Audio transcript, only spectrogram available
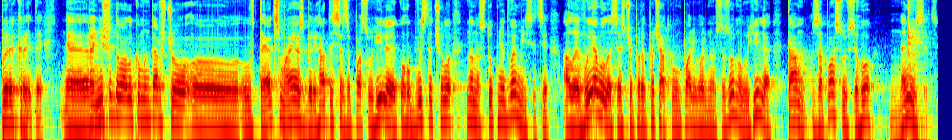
перекрити. Е, раніше давали коментар, що в ТЕЦ має зберігатися запас вугілля, якого б вистачило на наступні два місяці. Але виявилося, що перед початком опалювального сезону вугілля там запасу всього на місяць.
